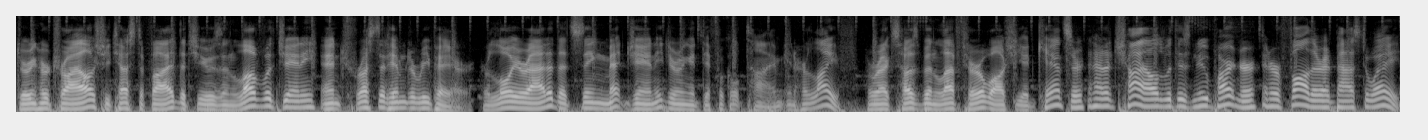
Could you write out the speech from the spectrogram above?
During her trial, she testified that she was in love with Jani and trusted him to repay her. Her lawyer added that Singh met Jani during a difficult time in her life. Her ex husband left her while she had cancer and had a child with his new partner, and her father had passed away.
